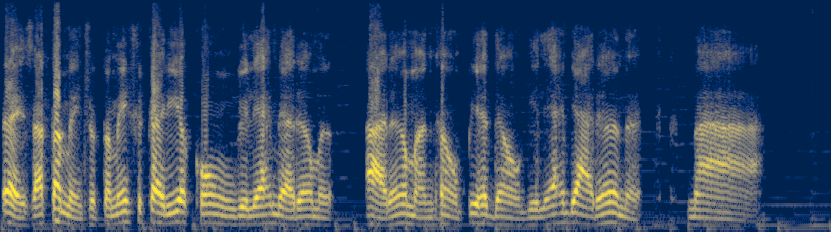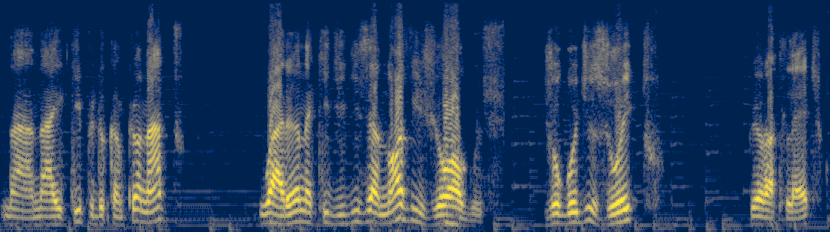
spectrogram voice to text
É, exatamente. Eu também ficaria com o Guilherme Arama. Arama, não, perdão, Guilherme Arana na, na, na equipe do campeonato. O Arana, que de 19 jogos, jogou 18 pelo Atlético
